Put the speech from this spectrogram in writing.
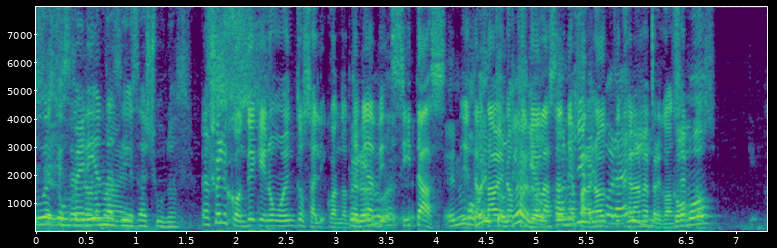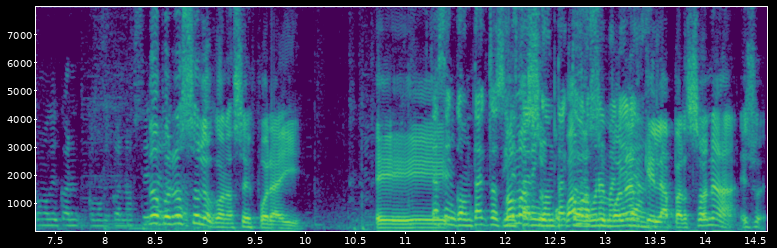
Sube que sus meriendas y desayunos. No, yo les conté que en un momento salí, cuando Pero tenía no, citas, en un eh, trataba de momento, no claro, ¿con antes para no por ahí? generarme preconceptos. Como que, con- como que conocer No, pero no solo conoces por ahí. Eh, Estás en contacto sin vamos estar en supo- contacto de vamos alguna a suponer que la persona, es, el,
